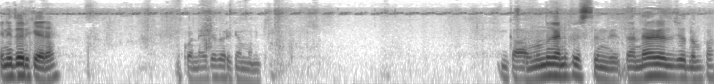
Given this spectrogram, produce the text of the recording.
ఎన్ని దొరికారా కొన్ని అయితే దొరికాయి మనకి. ఇంకా ముందు కనిపిస్తుంది. దాని దగ్గర వెళ్ళి చూద్దాంపా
